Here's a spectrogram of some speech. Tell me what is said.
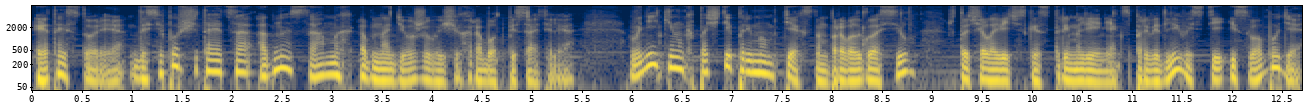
Эта история до сих пор считается одной из самых обнадеживающих работ писателя. В ней Кинг почти прямым текстом провозгласил, что человеческое стремление к справедливости и свободе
